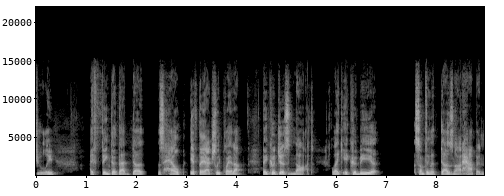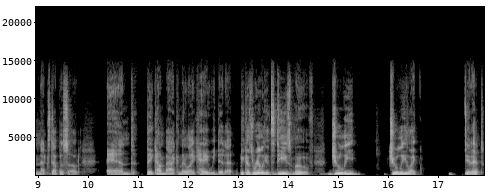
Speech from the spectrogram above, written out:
Julie, I think that that does help if they actually play it up. They could just not. Like it could be something that does not happen next episode and they come back and they're like, "Hey, we did it." Because really it's Dee's move. Julie Julie like did it,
